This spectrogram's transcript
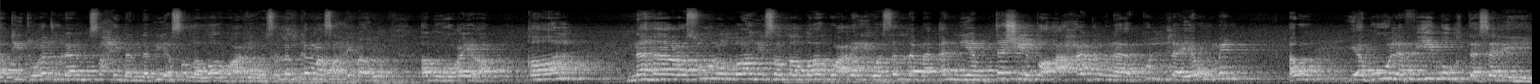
لقيت رجلا صحب النبي صلى الله عليه وسلم كما صحبه أبو هريرة قال نهى رسول الله صلى الله عليه وسلم أن يمتشط أحدنا كل يوم أو يبول في مغتسله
